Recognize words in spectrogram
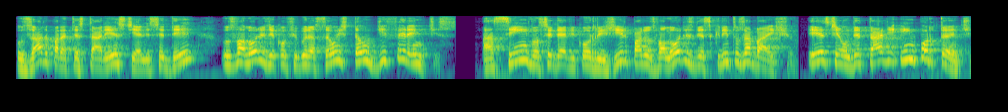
usado para testar este LCD, os valores de configuração estão diferentes. Assim, você deve corrigir para os valores descritos abaixo. Este é um detalhe importante.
